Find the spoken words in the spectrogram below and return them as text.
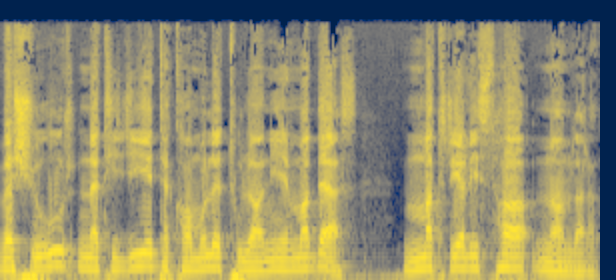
و شعور نتیجه تکامل طولانی ماده است. ماتریالیست ها نام دارند.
